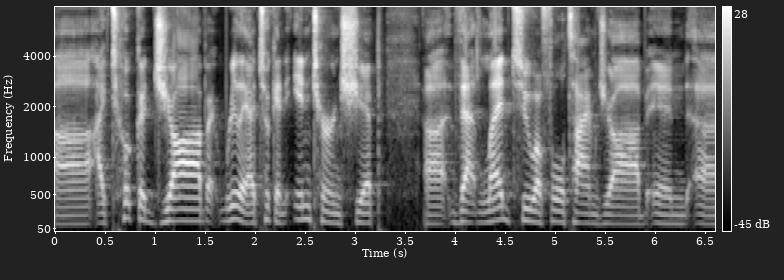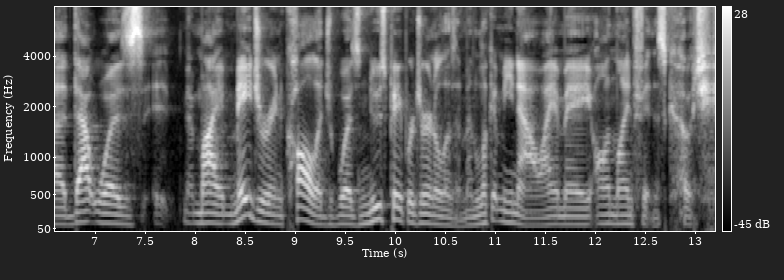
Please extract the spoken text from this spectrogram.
Uh, i took a job really i took an internship uh, that led to a full-time job and uh, that was my major in college was newspaper journalism and look at me now i am a online fitness coach.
